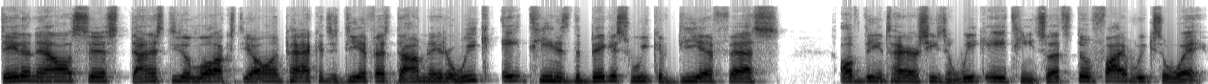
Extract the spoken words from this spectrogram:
Data Analysis, Dynasty Deluxe, the All In Package, the DFS Dominator. Week 18 is the biggest week of DFS of the entire season, week 18. So that's still five weeks away.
